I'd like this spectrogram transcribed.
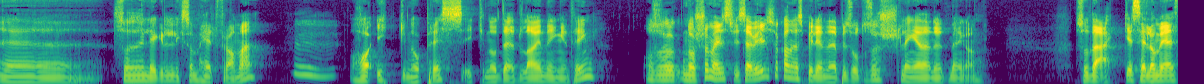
eh, Så jeg legger det liksom helt fra meg. Og har ikke noe press, ikke noe deadline, ingenting. Og så når som helst, hvis jeg vil, så kan jeg spille inn en episode, og så slenger jeg den ut med en gang. Så det er ikke, selv om jeg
